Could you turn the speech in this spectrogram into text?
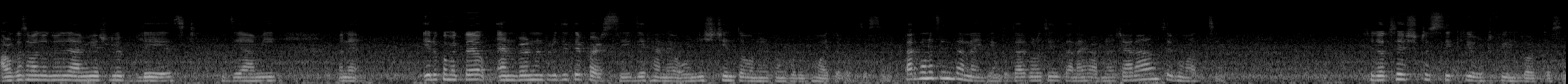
আমার কাছে মাঝে মাঝে আমি আসলে ব্লেসড যে আমি মানে এরকম একটা এনভায়রনমেন্টে দিতে পারছি যেখানে ও নিশ্চিন্ত মনে এরকম করে ঘুমাইতে পারতেছে। তার কোনো চিন্তা নাই কিন্তু, তার কোনো চিন্তা নাই, ভাবনা সে আরামসে ঘুমাচ্ছে। সে যথেষ্ট সিকিউর ফিল করতেছে।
